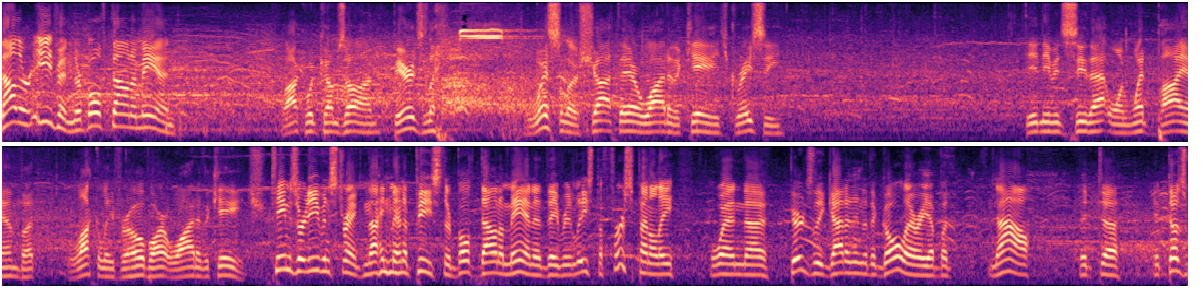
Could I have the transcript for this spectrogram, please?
now they're even. They're both down a man. Lockwood comes on. Beardsley, Whistler shot there wide of the cage. Gracie didn't even see that one, went by him, but Luckily for Hobart, wide of the cage. Teams are at even strength, nine men apiece. They're both down a man, and they released the first penalty when uh, Beardsley got it into the goal area. But now it uh, it does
